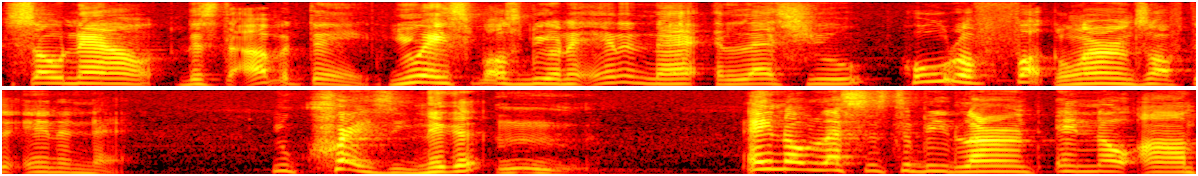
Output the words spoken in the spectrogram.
So now, this the other thing. You ain't supposed to be on the internet unless you. Who the fuck learns off the internet? You crazy nigga. Mm. Ain't no lessons to be learned. Ain't no um.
